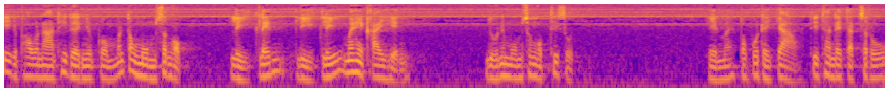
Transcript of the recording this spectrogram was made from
ที่จะภาวนาที่เดินโยกลมมันต้องมุมสงบ หลีกเล้น หลีกลี้ไม่ให้ใครเห็น อยู่ในมุมสงบที่สุด เห็นไหมพระพุทธเจ้าที่ท่านได้ตัดสรู้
